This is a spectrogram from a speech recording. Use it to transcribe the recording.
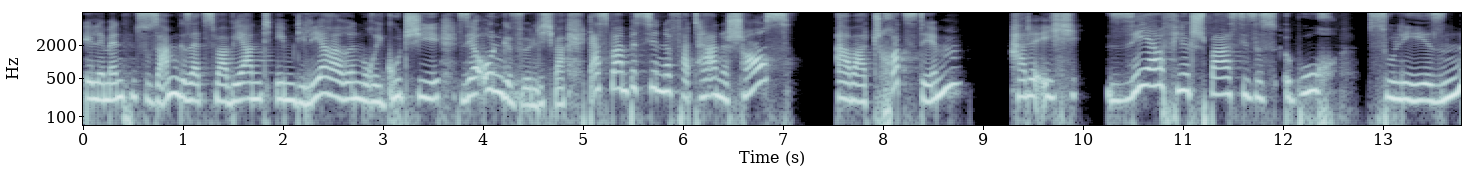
Elementen zusammengesetzt war, während eben die Lehrerin Moriguchi sehr ungewöhnlich war. Das war ein bisschen eine fatale Chance, aber trotzdem hatte ich sehr viel Spaß, dieses Buch zu lesen.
